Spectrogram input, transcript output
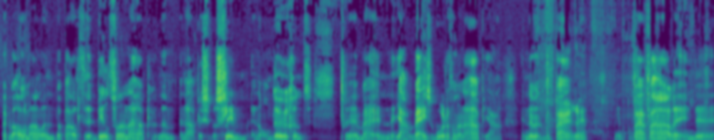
hebben allemaal een bepaald eh, beeld van een aap. Een, aap is wel slim en ondeugend. Uh, maar een, ja, wijze woorden van een aap. Ja. In de, de paar, uh, een paar verhalen in, de,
